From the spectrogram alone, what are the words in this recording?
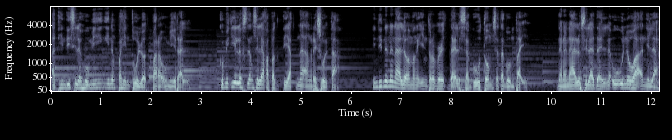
at hindi sila humihingi ng pahintulot para umiral. Kumikilos lang sila kapag tiyak na ang resulta. Hindi na nanalo ang mga introvert dahil sa gutom sa tagumpay. Nananalo sila dahil nauunawaan nila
